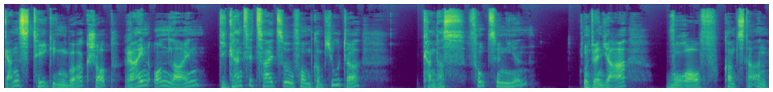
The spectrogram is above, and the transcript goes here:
ganztägigen Workshop rein online, die ganze Zeit so vom Computer, kann das funktionieren? Und wenn ja, worauf kommt es da an?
